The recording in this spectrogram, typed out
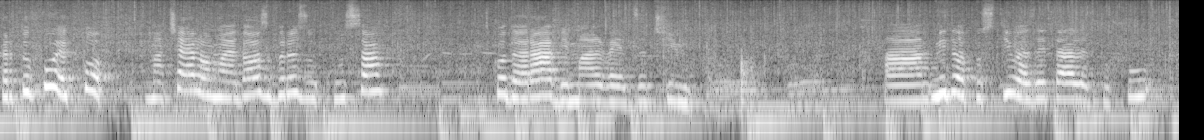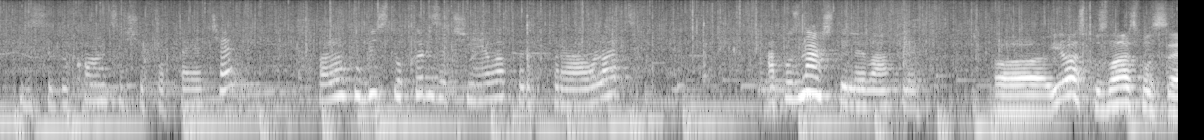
Ker tofu je tako, načeloma je dosti brez okusa, tako da rabi malo več začimb. Mi da pustiva zdaj tale tofu, da se do konca še popeče, pa lahko v bistvu kar začneva pripravljati. A poznaš tele vafle? Uh, ja, spoznali smo se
